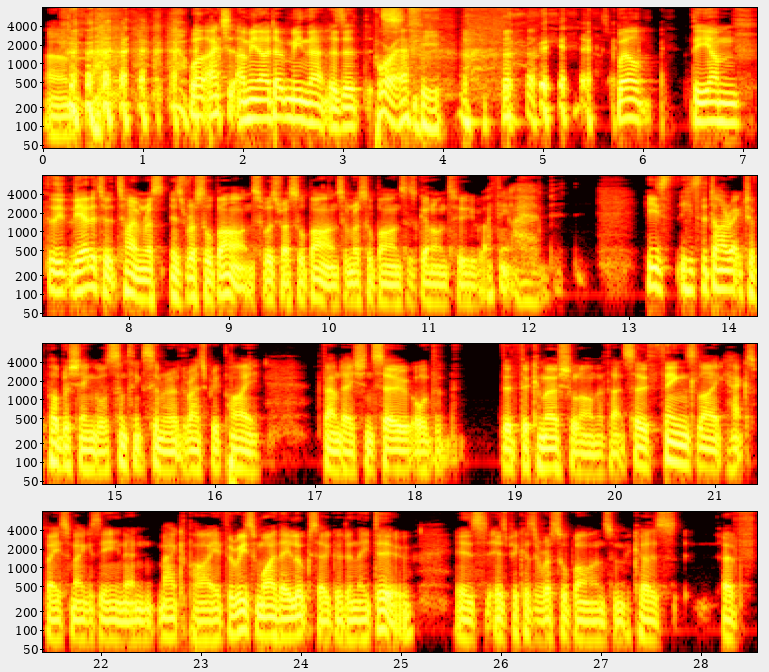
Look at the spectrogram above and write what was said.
Um, well, actually, I mean, I don't mean that as a Poor Effie. well, the um the, the editor at the time is Russell Barnes was Russell Barnes, and Russell Barnes has gone on to I think I, he's he's the director of publishing or something similar at the Raspberry Pi Foundation. So or the the, the commercial arm of that. So things like Hackspace magazine and MagPi, the reason why they look so good and they do is is because of Russell Barnes and because of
